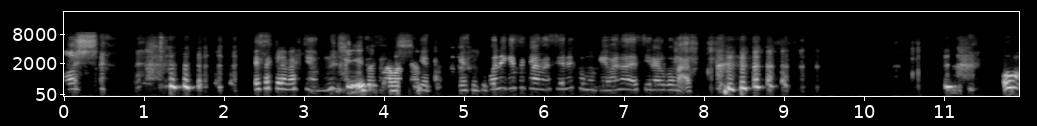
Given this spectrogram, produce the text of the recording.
¡Osh! Esa exclamación. Sí, esa exclamación. Que, que se supone que esa exclamación es como que van a decir algo más. Oh,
